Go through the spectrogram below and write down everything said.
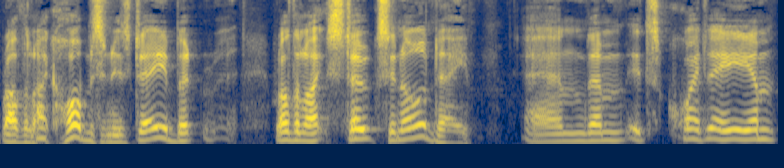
rather like Hobbs in his day, but rather like Stokes in our day. And um, it's quite a. Um,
